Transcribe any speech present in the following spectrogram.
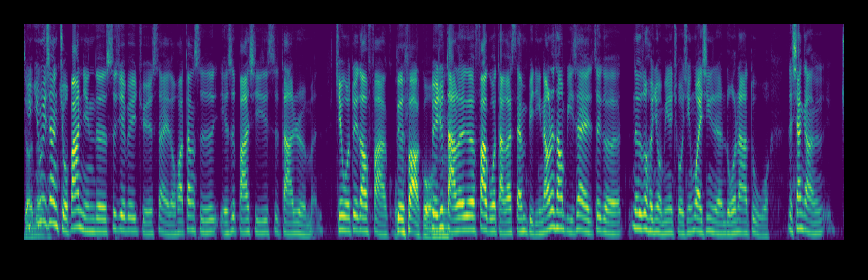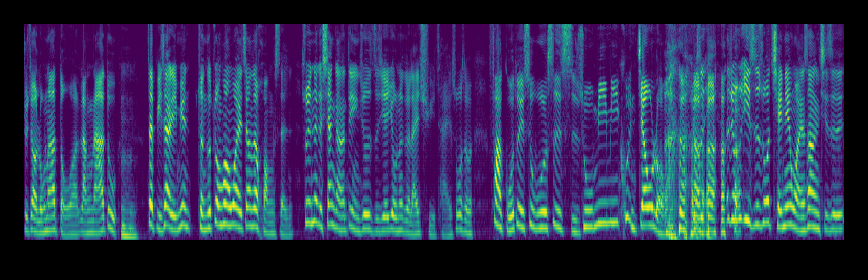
因因为像九八年的世界杯决赛的话，当时也是巴西是大热门，结果对到法国，对法国，对，就打了一个法国打个三比零，然后那场比赛，这个那个时候很有名的球星外星人罗纳度、哦，那香港人就叫隆纳斗啊，朗拿度，在比赛里面整个状况外这样在晃神，所以那个香港的电影就是直接用那个来取材，说什么法国队是不是使出咪咪困蛟龙，就是那就是意思说前天晚上其实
